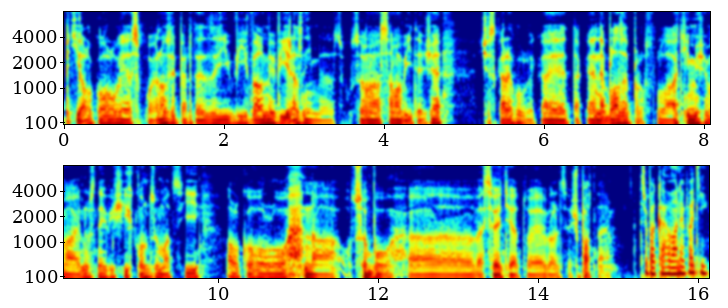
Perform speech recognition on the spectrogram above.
Pití alkoholu je spojeno s hypertenzí velmi výrazným způsobem a sama víte, že Česká republika je také neblaze proslulá tím, že má jednu z nejvyšších konzumací alkoholu na osobu ve světě a to je velice špatné. Třeba káva nevadí?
